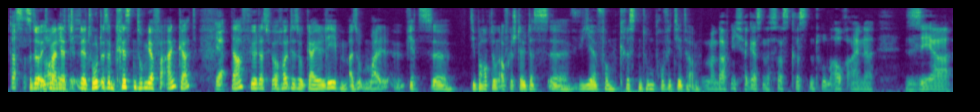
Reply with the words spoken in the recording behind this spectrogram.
Das ist also genau ich meine, der, der, Tod ist im Christentum ja verankert ja. dafür, dass wir heute so geil leben. Also mal jetzt äh, die Behauptung aufgestellt, dass äh, wir vom Christentum profitiert haben. Man darf nicht vergessen, dass das Christentum auch eine sehr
